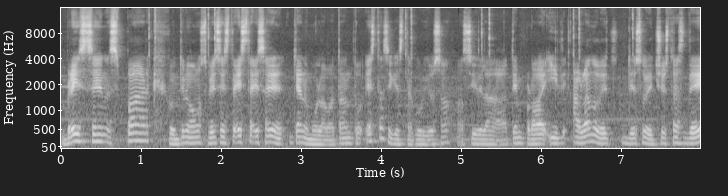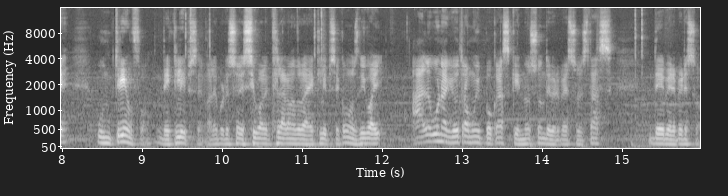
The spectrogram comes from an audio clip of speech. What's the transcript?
Brazen, Spark, continuamos. ¿Ves? Esta, esta, esa ya no molaba tanto. Esta sí que está curiosa, así de la temporada. Y hablando de, eso, de hecho, esta es de un triunfo de Eclipse, ¿vale? Por eso es igual que la armadura de Eclipse. Como os digo, hay alguna que otra, muy pocas, que no son de Berverso. Estas de Berverso.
